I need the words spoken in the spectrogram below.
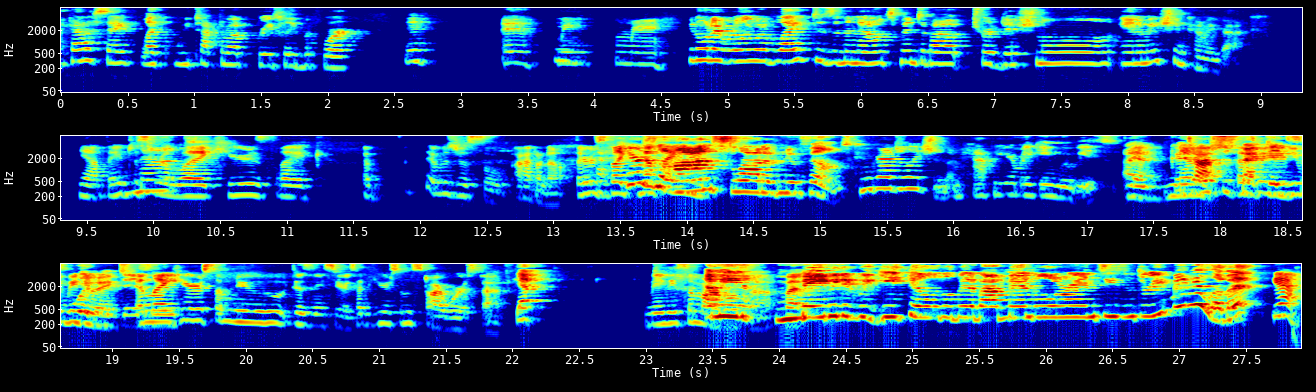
I gotta say, like we talked about briefly before. Eh, me, meh. You know what I really would have liked is an announcement about traditional animation coming back. Yeah, they just Not- were like, here's like, a, it was just, I don't know. There's like Here's nothing. an onslaught of new films. Congratulations! I'm happy you're making movies. Yeah, I good never job. Suspected you should wouldn't. doing. Disney. And like, here's some new Disney series, and here's some Star Wars stuff. Yep. Maybe some I mean, stuff. But maybe did we geek a little bit about Mandalorian season three? Maybe a little bit. yeah,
